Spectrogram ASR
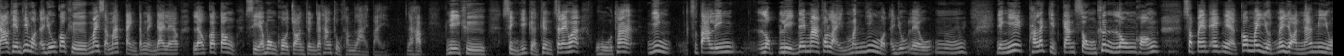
ดาวเทียมที่หมดอายุก็คือไม่สามารถแต่งตำแหน่งได้แล้ว แล้วก็ต้องเสียวงโคจรจนกระทั่งถูกทำลายไป นะครับ นี่คือสิ่งที่เกิดขึ้น แสดงว่าโอ้โหถ้ายิ่ง Starlink หลบหลีกได้มากเท่าไหร่ มันยิ่งหมดอายุเร็วออย่างนี้ภารกิจการส่งขึ้นลงของ SpaceX เนี่ยก็ไม่หยุดไม่หย่อนนะ มีอยู่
